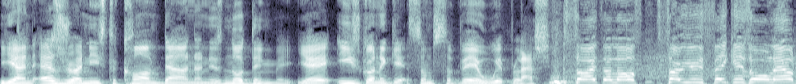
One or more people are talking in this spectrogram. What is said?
Yeah, and Ezra needs to calm down and is nodding, mate. Yeah, he's gonna get some severe whiplash. Side the loss, so you think is all out.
